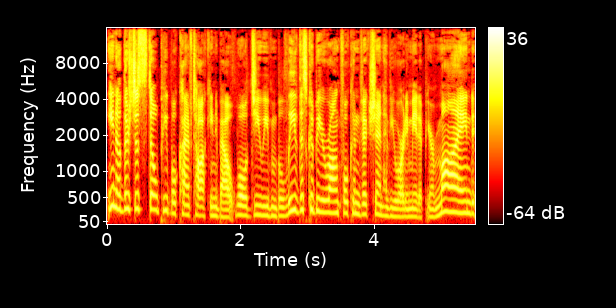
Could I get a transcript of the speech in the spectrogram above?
you know, there's just still people kind of talking about, well, do you even believe this could be a wrongful conviction? Have you already made up your mind?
